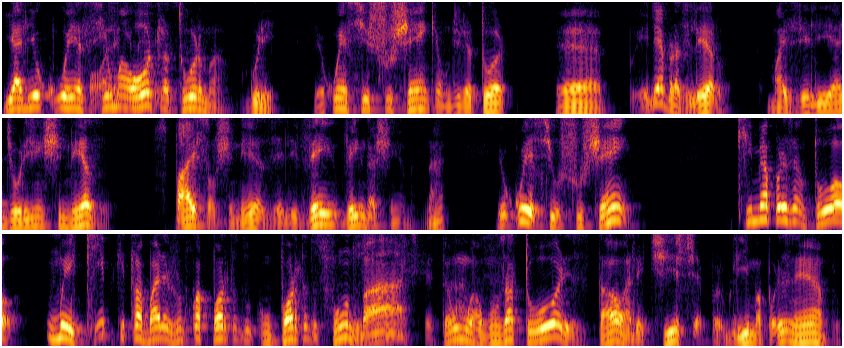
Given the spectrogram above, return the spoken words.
e ali eu conheci Olha uma outra beleza. turma, guri. Eu conheci Xuxen, que é um diretor, eh, ele é brasileiro, mas ele é de origem chinesa. Os pais são chineses, ele vem, vem da China, né? Eu conheci o Xuxen, que me apresentou uma equipe que trabalha junto com a Porta, do, com Porta dos Fundos. Bah. Então, alguns atores, tal, a Letícia Lima, por exemplo,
